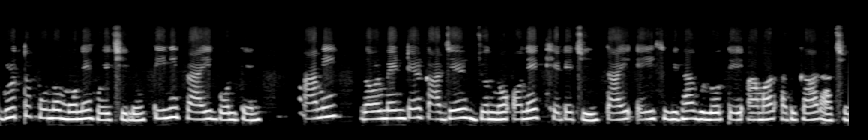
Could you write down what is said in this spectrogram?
গুরুত্বপূর্ণ মনে হয়েছিল। তিনি প্রায়ই বলতেন, আমি গভর্নমেন্টের কাজের জন্য অনেক খেটেছি, তাই এই সুবিধাগুলোতে আমার অধিকার আছে।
